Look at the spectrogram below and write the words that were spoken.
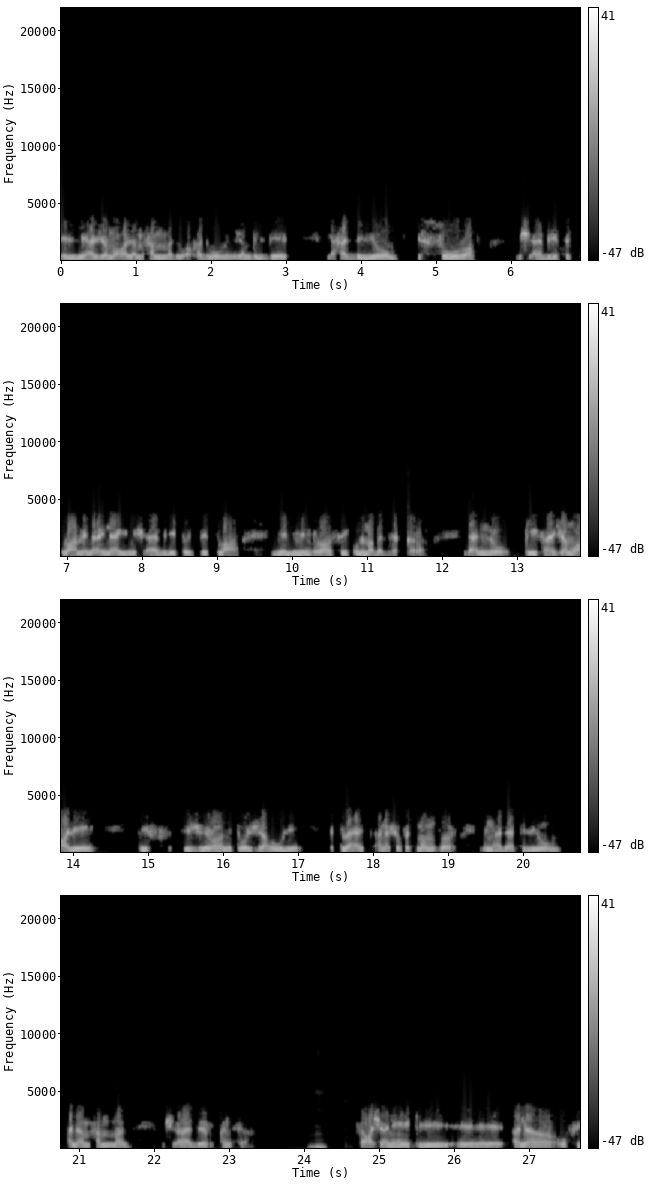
اللي هجموا على محمد وأخذوه من جنب البيت لحد اليوم الصورة مش قابلة تطلع من عيني مش قابلة تطلع من من راسي كل ما بتذكرها. لأنه كيف هجموا عليه كيف الجيران توجهوا لي. طلعت أنا شفت منظر من هذاك اليوم أنا محمد مش قادر أنساه. فعشان هيك آه، أنا وفي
